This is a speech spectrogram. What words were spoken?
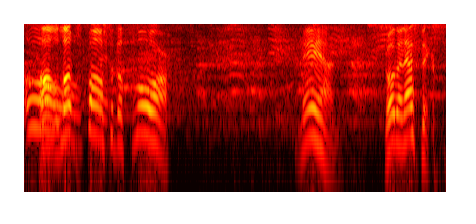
Oh, Ooh, Lopes falls to the floor. Man, Northern Essex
